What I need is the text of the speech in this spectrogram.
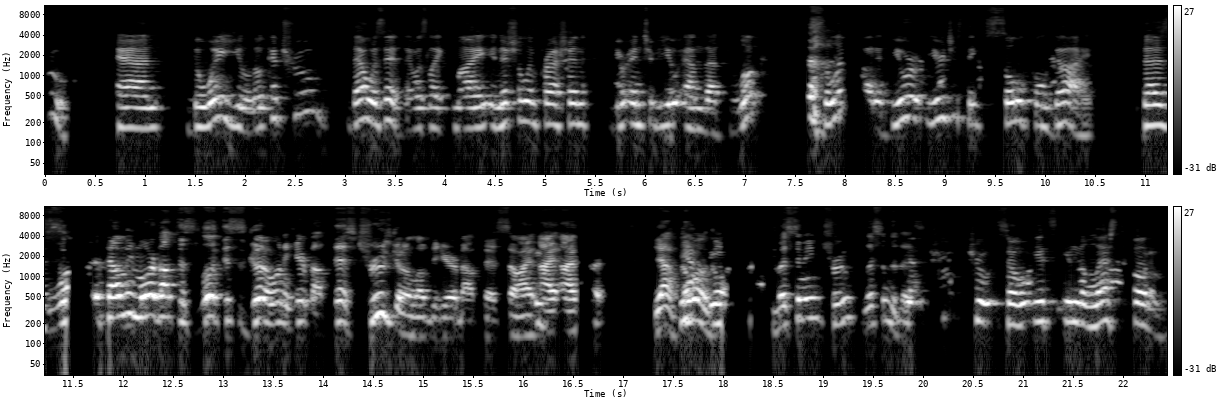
True, and the way you look at True, that was it. That was like my initial impression, your interview, and that look so look at it. You're you're just a soulful guy. Does well, tell me more about this look? This is good. I want to hear about this. True's gonna love to hear about this. So I, I, I yeah, go yeah, on, go on. Listening, True. Listen to this. Yeah, true, true. So it's in the last photo.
